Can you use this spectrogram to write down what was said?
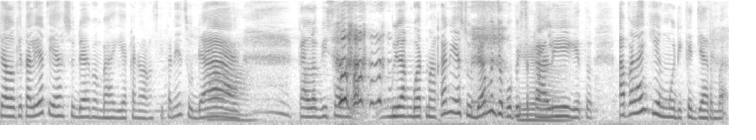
kalau kita lihat ya sudah membahagiakan orang sekitarnya sudah. Ah. Kalau bisa bilang buat makan ya sudah mencukupi Iya. sekali gitu. Apalagi yang mau dikejar, Mbak?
